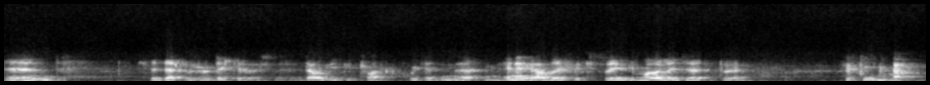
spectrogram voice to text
and said that was ridiculous. The donkey could trot quicker than that. And anyhow, they fixed the mileage at uh, 15 miles.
